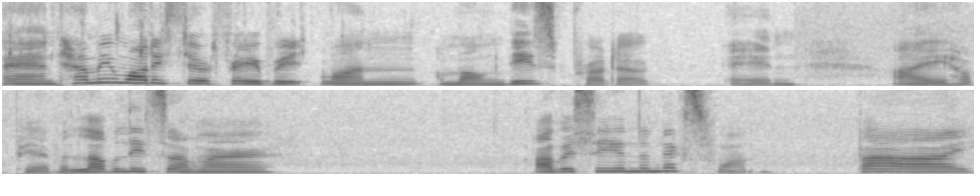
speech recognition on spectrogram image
And tell me what is your favorite one among these products and I hope you have a lovely summer. I will see you in the next one. Bye!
